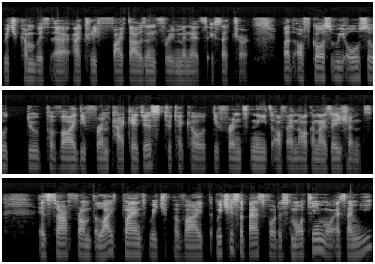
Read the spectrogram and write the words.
which come with uh, actually 5,000 free minutes, etc. But of course, we also do provide different packages to tackle different needs of an organization. It starts from the light plan, which provide which is the best for the small team or SME.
